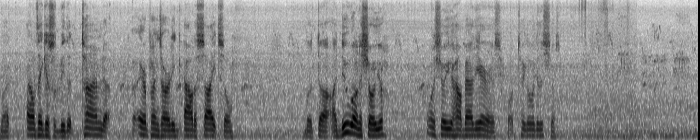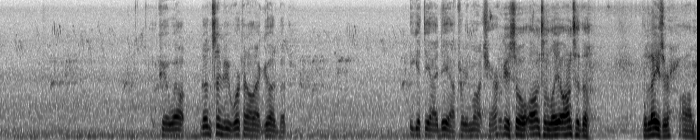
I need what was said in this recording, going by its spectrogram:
but I don't think this would be the time. The airplane's already out of sight, so. But uh, I do want to show you. I want to show you how bad the air is. Well, take a look at this. Okay, well, doesn't seem to be working all that good, but you get the idea pretty much here. Okay, so on to, on to the, the laser. Um,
